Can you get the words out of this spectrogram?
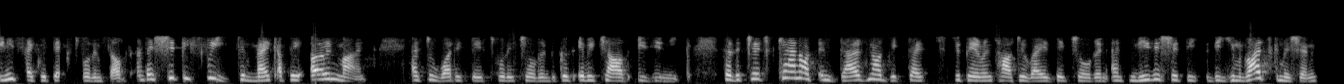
any sacred text for themselves, and they should be free to make up their own minds as to what is best for their children because every child is unique. So the church cannot and does not dictate to parents how to raise their children and neither should the, the Human Rights Commission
